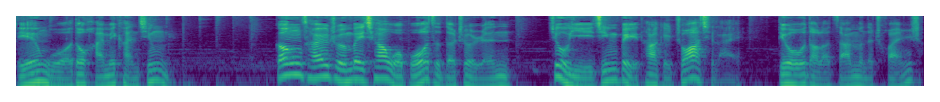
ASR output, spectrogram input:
连我都还没看清呢，刚才准备掐我脖子的这人就已经被他给抓起来，丢到了咱们的船上。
